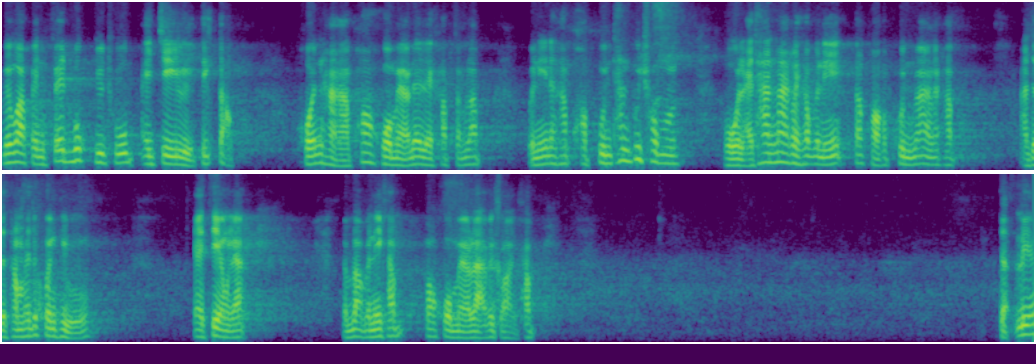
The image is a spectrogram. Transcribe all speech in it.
ไม่ว่าเป็น Facebook YouTube IG หรือ TikTok ค้นหาพ่อครัวแมวได้เลยครับสำหรับวันนี้นะครับ ขอบคุณท่านผู้ชมโหหลายท่านมากเลยครับ วันนี้ต้องขอขอบคุณมากนะครับ อาจจะทำให้ทุกคนหิวใกล้เที่ยงแล้วสำหรับวันนี้ครับพ่อครัวแมวลาไปก่อนครับ จะเลี้ยง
